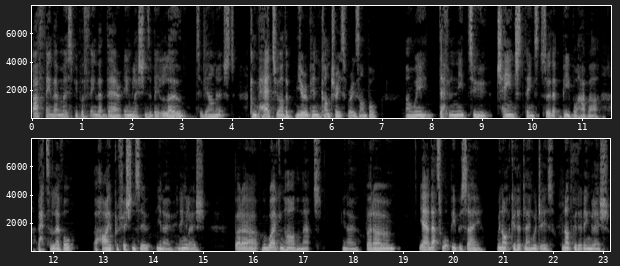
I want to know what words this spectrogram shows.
I think that most people think that their English is a bit low, to be honest, compared to other European countries, for example. And we definitely need to change things so that people have a better level, a higher proficiency, you know, in English. But uh, we're working hard on that, you know. But um, yeah, that's what people say. We're not good at languages. We're not good at English.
